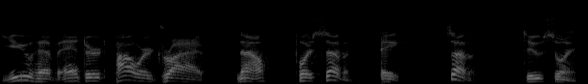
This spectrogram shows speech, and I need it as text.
You have entered power drive. Now push seven, eight, seven to swing.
